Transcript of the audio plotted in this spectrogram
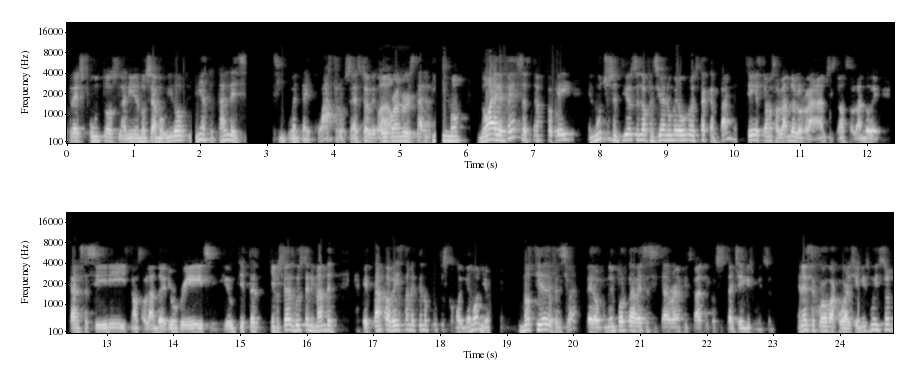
tres puntos, la línea no se ha movido. Línea total de 54. O sea, esto de wow. está altísimo. No hay defensa. Está en muchos sentidos es la ofensiva número uno de esta campaña. Sí, estamos hablando de los Rams, estamos hablando de Kansas City, estamos hablando de Drew Brees, y, quien ustedes gusten y manden. Eh, Tampa Bay está metiendo puntos como el demonio. No tiene defensiva, pero no importa a veces si está Ryan Fitzpatrick o si está James Winston. En este juego va a jugar James Winston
